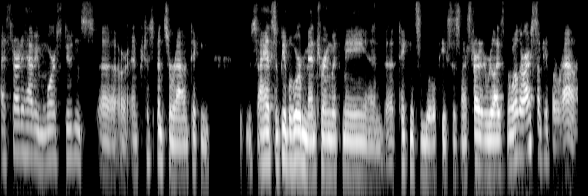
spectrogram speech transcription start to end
I started having more students uh, or, and participants around taking I had some people who were mentoring with me and uh, taking some little pieces. And I started realizing, well, there are some people around.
